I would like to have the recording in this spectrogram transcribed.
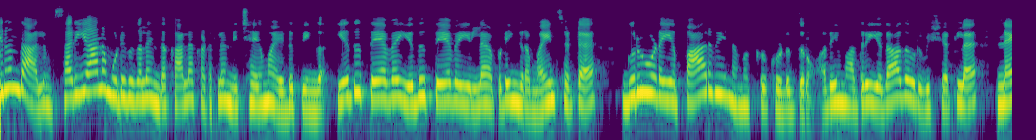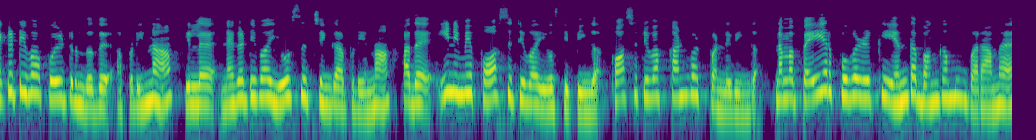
இருந்தாலும் சரியான முடிவுகளை இந்த காலகட்டத்தில் நிச்சயமா எடுப்பீங்க. எது தேவை எது தேவையில்லை அப்படிங்கிற மைண்ட் செட்டை குருவுடைய பார்வை நமக்கு கொடுத்துரும். அதே மாதிரி ஏதாவது ஒரு விஷயத்துல நெகட்டிவா போயிட்டு இருந்தது அப்படின்னா இல்ல நெகட்டிவா யோசிச்சிங்க அப்படின்னா அதை இனிமே பாசிட்டிவா யோசிப்பீங்க. பாசிட்டிவா கன்வெர்ட் பண்ணுவீங்க. நம்ம பெயர் புகழுக்கு எந்த பங்கமும் வராம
